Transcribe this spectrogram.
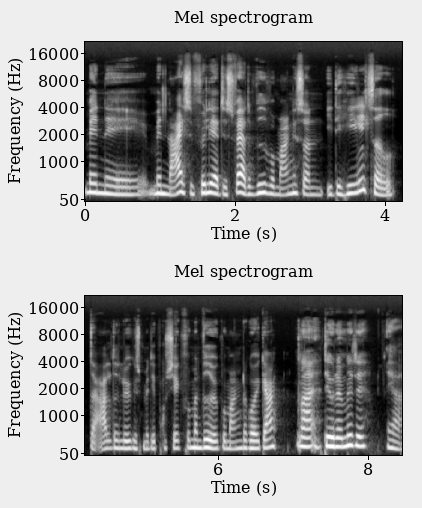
Men, øh, men nej, selvfølgelig er det svært at vide, hvor mange sådan i det hele taget, der aldrig lykkes med det projekt, for man ved jo ikke, hvor mange der går i gang. nej, det er jo nemlig det. Ja.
